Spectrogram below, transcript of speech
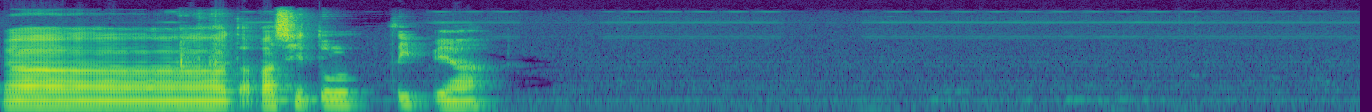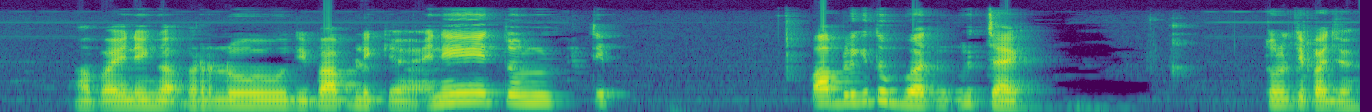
Uh, tak kasih tooltip ya. Apa ini nggak perlu di public ya? Ini tooltip public itu buat ngecek. Tooltip aja.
